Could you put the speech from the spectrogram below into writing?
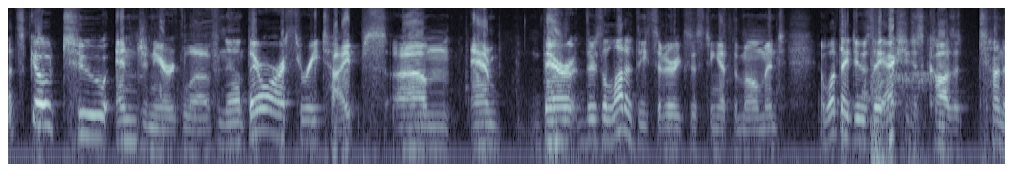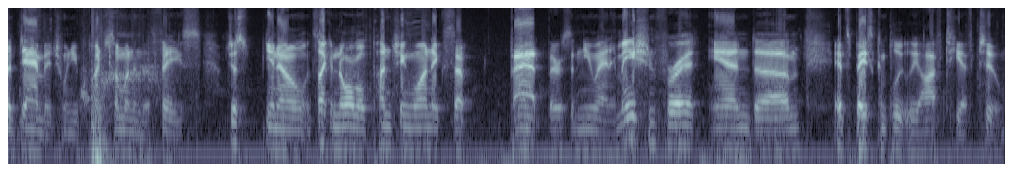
Let's go to Engineer Glove. Now, there are three types, um, and there there's a lot of these that are existing at the moment. And what they do is they actually just cause a ton of damage when you punch someone in the face. Just, you know, it's like a normal punching one, except that there's a new animation for it, and um, it's based completely off TF2.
